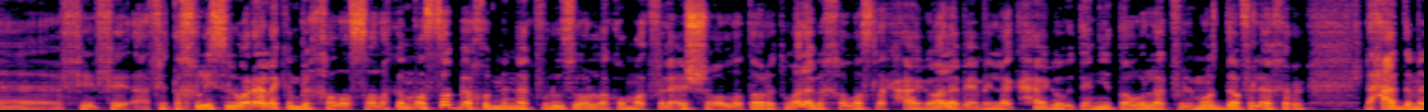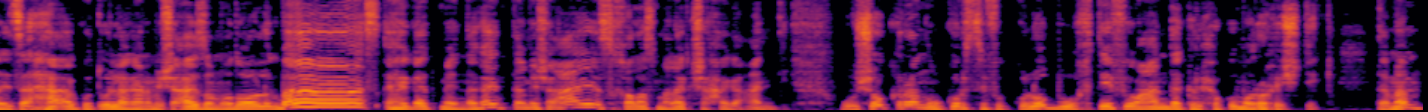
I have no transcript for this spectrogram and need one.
في في, في تخليص الورقة لكن بيخلصها لك. النصاب بياخد منك فلوس ويقول لك أمك في العش ولا طارت ولا بيخلص لك حاجة ولا بيعمل لك حاجة وتاني يطول لك في المدة وفي الآخر لحد ما يزهقك وتقول لك أنا مش عايز الموضوع يقول لك بس اهي جت منك. أنت مش عايز خلاص مالكش حاجة عندي. وشكرا وكرسي في الكلوب واختفي وعندك الحكومة روح اشتكي. تمام؟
